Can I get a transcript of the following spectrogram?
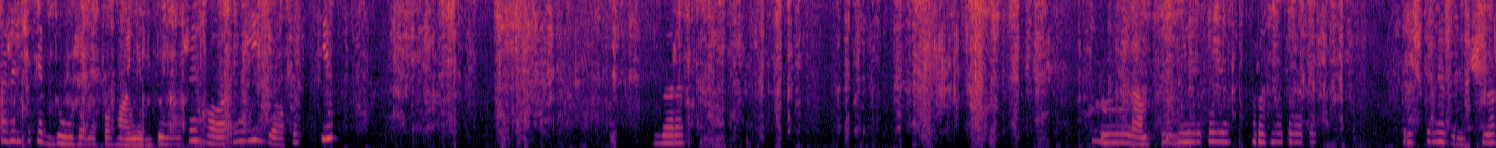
саджанчики дуже непогані, дуже гарної якості. Зараз. Да, однією рукою розмотувати трішки незручно.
